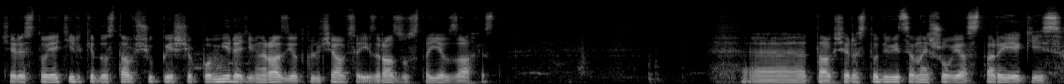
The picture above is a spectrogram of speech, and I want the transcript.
Через то я тільки достав щупи, щоб поміряти, він раз і відключався і зразу стає в захист. Е, так, через то дивіться, знайшов я старий якийсь.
